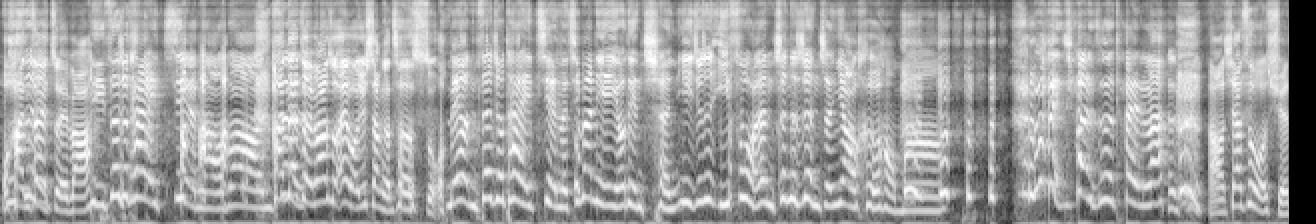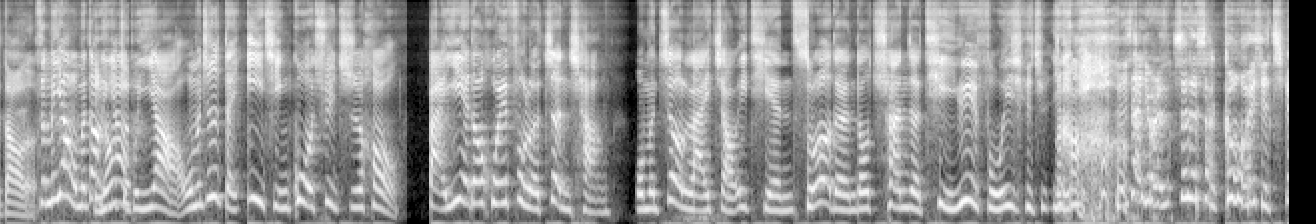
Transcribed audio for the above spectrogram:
我含在嘴巴，你这就太贱了，好不好？含在嘴巴说：“哎，我去上个厕所。”没有，你这就太贱了。起码你也有点诚意，就是一副好像你真的认真要喝，好吗？这样真的太烂了。好，下次我学到了。怎么样？我们到底要不要？我们就是等疫情过去之后，百业都恢复了正常。我们就来找一天，所有的人都穿着体育服一起去。等一下，有人真的想跟我一起去？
